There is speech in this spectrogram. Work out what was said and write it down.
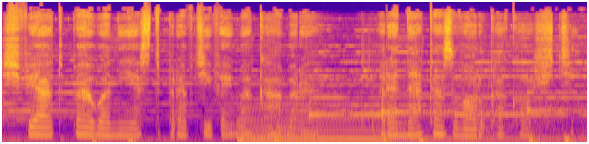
Świat pełen jest prawdziwej makabry. Renata z worka kości.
